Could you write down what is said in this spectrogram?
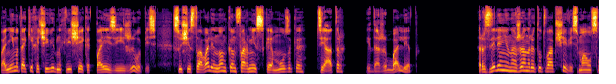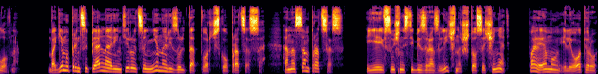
Помимо таких очевидных вещей, как поэзия и живопись, существовали нонконформистская музыка, театр и даже балет. Разделение на жанры тут вообще весьма условно. Богема принципиально ориентируется не на результат творческого процесса, а на сам процесс. Ей в сущности безразлично, что сочинять — поэму или оперу.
